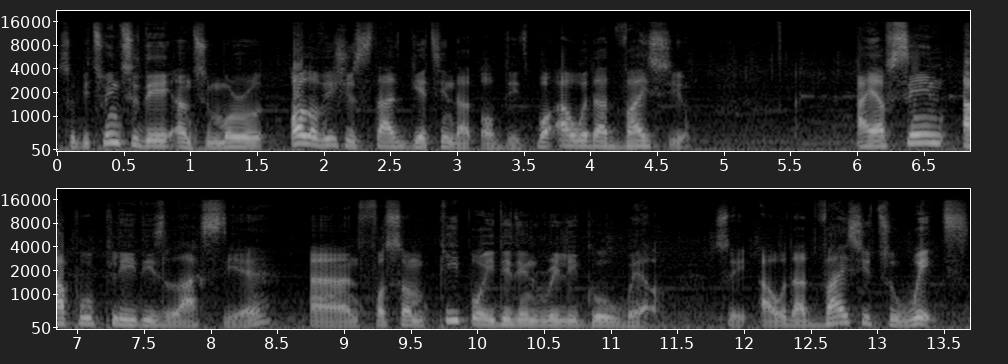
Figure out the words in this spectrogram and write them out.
So between today and tomorrow, all of you should start getting that update. But I would advise you. I have seen Apple play this last year, and for some people, it didn't really go well. So I would advise you to wait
